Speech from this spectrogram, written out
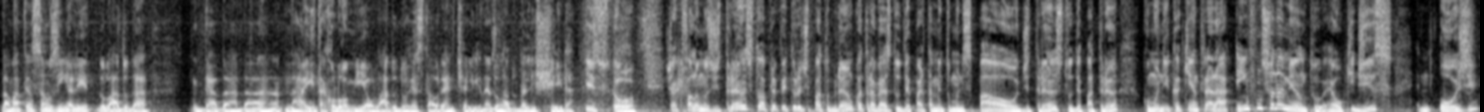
Dá uma atençãozinha ali do lado da. Da, da, da- na Itacolomi, ao lado do restaurante ali, né? Do lado da lixeira. Isto. Já que falamos de trânsito, a Prefeitura de Pato Branco, através do Departamento Municipal de Trânsito, Depatran, comunica que entrará em funcionamento. É o que diz hoje,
